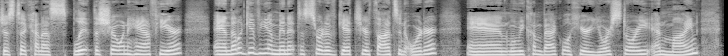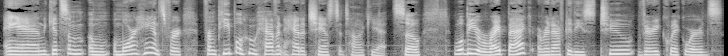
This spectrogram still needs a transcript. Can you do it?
just to kind of split the show in half here, and that'll give you a minute to sort of get your thoughts in order. And when we come back, we'll hear your story and mine, and get some uh, more hands for from people who haven't had a chance to talk yet. So we'll be right back right after these two very quick words.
